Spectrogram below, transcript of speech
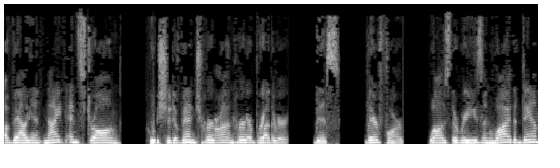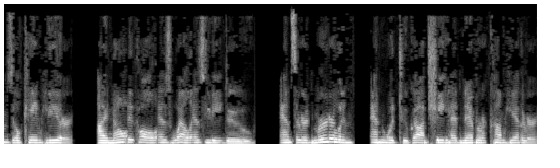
a valiant knight and strong, who should avenge her on her brother. This, therefore, was the reason why the damsel came here. I know it all as well as ye do, answered Merlin, and would to God she had never come hither,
